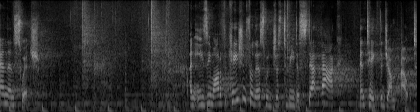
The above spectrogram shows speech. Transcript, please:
and then switch. An easy modification for this would just to be to step back and take the jump out.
